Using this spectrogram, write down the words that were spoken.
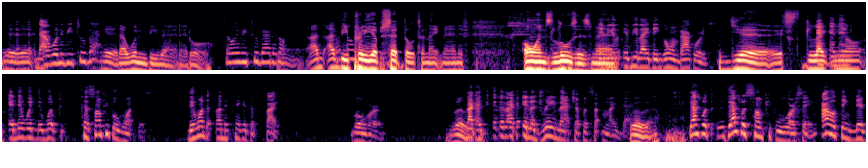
Yeah, That- yeah. that- that wouldn't be too bad. Yeah, that wouldn't be bad at all. That wouldn't be too bad at all. I'd I'd be pretty upset though tonight, man, if Owens loses, It'd man. be, it'd be like they going backwards. Yeah, it's like and, and you then, know, and then what? What? Because some people want this. They want the Undertaker to fight Goldberg, really, like a like in a dream matchup or something like that. really. That's what that's what some people are saying. I don't think they're.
